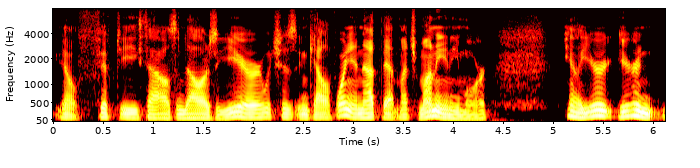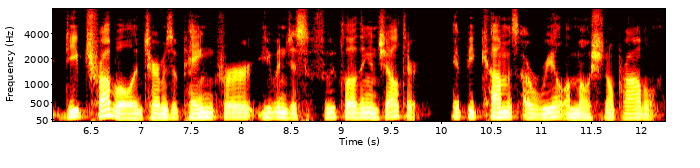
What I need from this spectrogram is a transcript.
you know fifty thousand dollars a year, which is in California not that much money anymore, you know, you're you're in deep trouble in terms of paying for even just food, clothing, and shelter. It becomes a real emotional problem.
